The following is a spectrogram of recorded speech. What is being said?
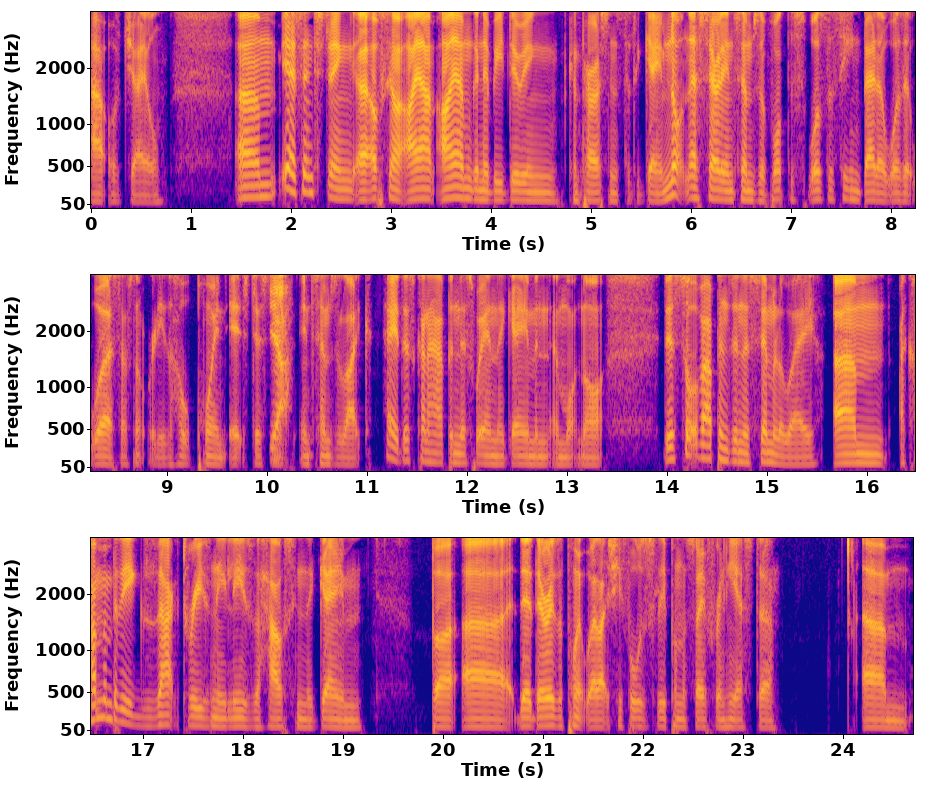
out of jail. Um, yeah, it's interesting. Uh, obviously, I am I am going to be doing comparisons to the game, not necessarily in terms of what this was the scene better, was it worse. That's not really the whole point. It's just in- Yeah. in, terms of like, hey, this kind of happened this way in the game and, and whatnot. This sort of happens in a similar way. Um, I can't remember the exact reason he leaves the house in the game, but uh, there there is a point where like she falls asleep on the sofa and he has to um,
